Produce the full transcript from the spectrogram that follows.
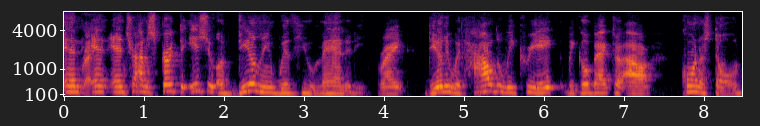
and right. and and try to skirt the issue of dealing with humanity right? Dealing with how do we create we go back to our cornerstone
